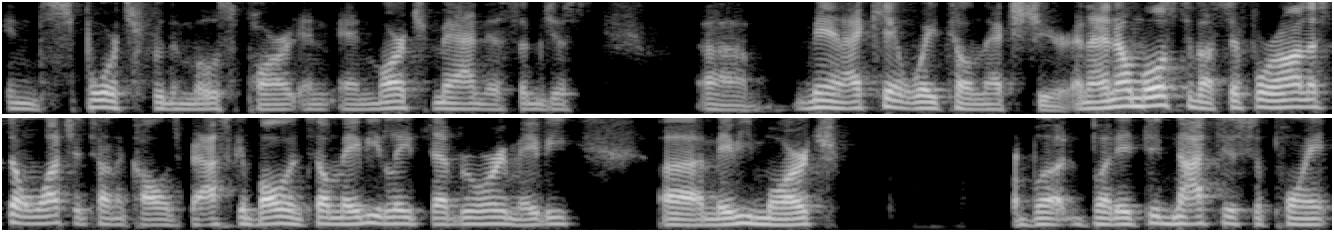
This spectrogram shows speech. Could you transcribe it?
in sports for the most part. And and March Madness, I'm just uh, man, I can't wait till next year. And I know most of us, if we're honest, don't watch a ton of college basketball until maybe late February, maybe uh, maybe March. But but it did not disappoint,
